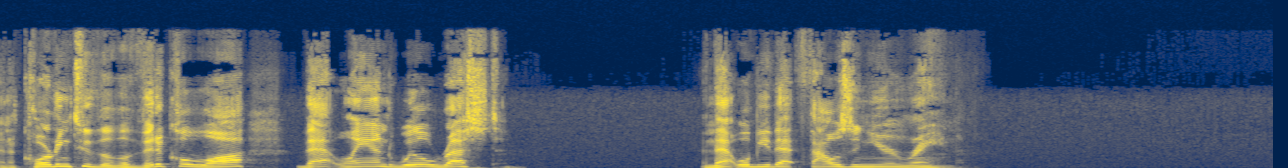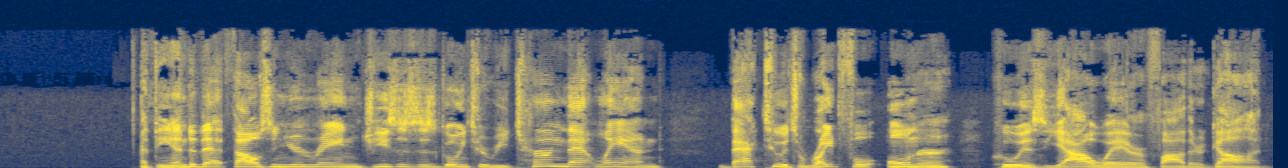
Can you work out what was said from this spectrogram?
and according to the Levitical law, that land will rest. And that will be that thousand year reign. At the end of that thousand year reign, Jesus is going to return that land back to its rightful owner, who is Yahweh or Father God.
